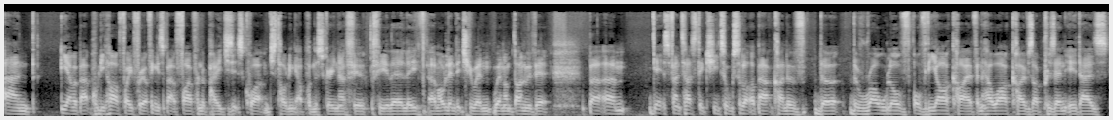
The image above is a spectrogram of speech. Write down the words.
And yeah, I'm about probably halfway through. I think it's about 500 pages. It's quite. I'm just holding it up on the screen now for, for you there, Lee. Um, I'll lend it to you when, when I'm done with it. But um, yeah, it's fantastic. She talks a lot about kind of the the role of of the archive and how archives are presented as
